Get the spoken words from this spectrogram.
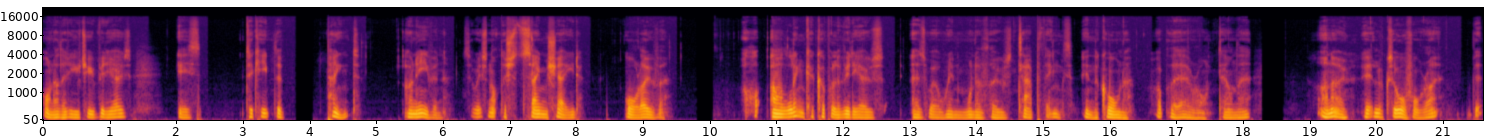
on other YouTube videos is to keep the paint uneven so it's not the same shade all over. I'll link a couple of videos as well in one of those tab things in the corner up there or down there. I know it looks awful right but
